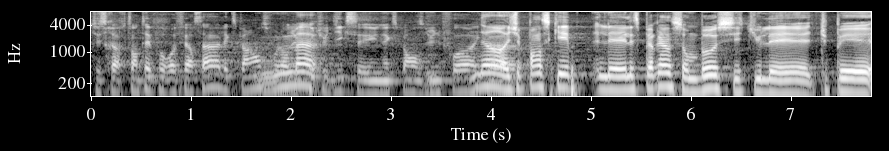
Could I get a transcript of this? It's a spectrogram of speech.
Tu serais retenté pour refaire ça, l'expérience Ou alors du Ma- coup, tu dis que c'est une expérience d'une fois et Non, que- je pense que les- l'expérience sont beaux si tu, les, tu peux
